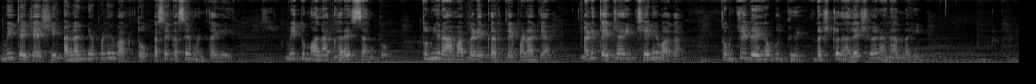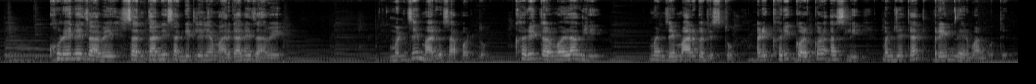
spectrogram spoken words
मी त्याच्याशी अनन्यपणे वागतो असे कसे म्हणता येईल? मी तुम्हाला खरेच सांगतो तुम्ही रामाकडे कर्तेपणा द्या आणि त्याच्या इच्छेने वागा. तुमची देहबुद्धी नष्ट झाल्याशिवाय राहणार नाही. खुणेने जावे संतांनी सांगितलेल्या मार्गाने जावे. म्हणजे मार्ग सापडतो. खरी तळमळ लागली. म्हणजे मार्ग दिसतो आणि खरी कळकळ असली म्हणजे त्यात प्रेम निर्माण होते.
